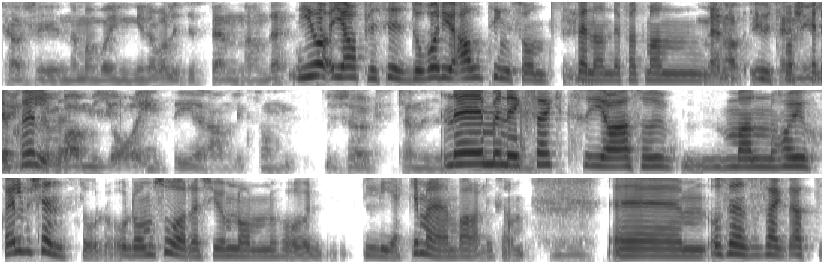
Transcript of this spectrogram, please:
kanske när man var yngre var lite spännande. Ja, ja precis, då var det ju allting sånt spännande för att man Men att utforskade själv. bara, men jag är inte eran liksom försökskanin. Nej men exakt, ja, alltså, man har ju själv känslor och de såras ju om någon leker med en bara liksom. Mm. Ehm, och sen som sagt att,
